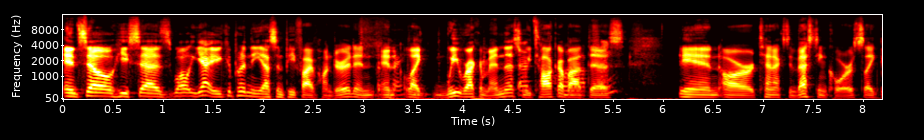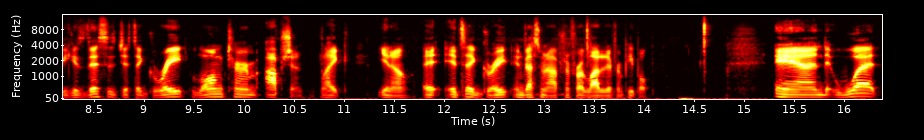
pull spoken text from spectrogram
and so he says well yeah you could put in the s&p 500 and, and like we recommend this we talk about option. this in our 10x investing course like because this is just a great long-term option. Like you know it, it's a great investment option for a lot of different people. And what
